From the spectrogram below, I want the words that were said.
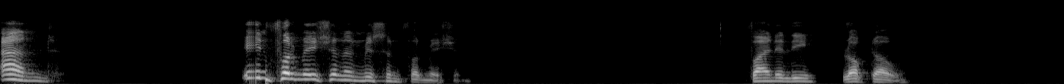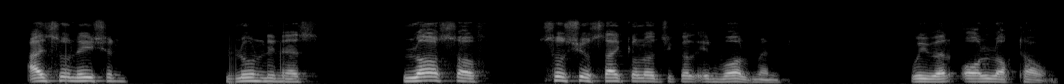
and information and misinformation. Finally, lockdown, isolation, loneliness, loss of socio-psychological involvement. We were all locked down.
